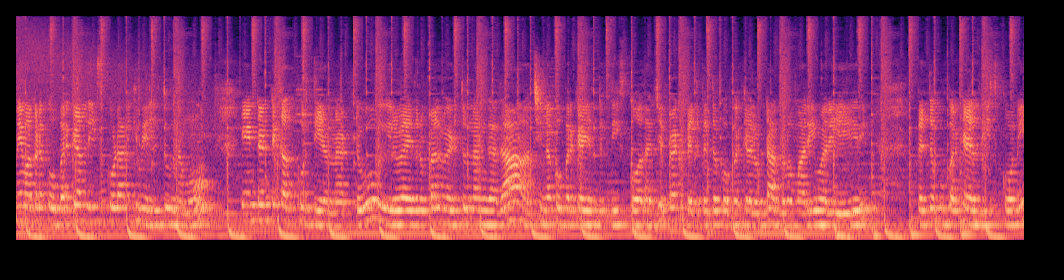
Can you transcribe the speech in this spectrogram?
మేము అక్కడ కొబ్బరికాయలు తీసుకోవడానికి వెళ్తున్నాము. ఏంటంటే కక్కుర్తి అన్నట్టు ఇరవై ఐదు రూపాయలు పెడుతున్నాం కదా చిన్న కొబ్బరికాయ ఎందుకు తీసుకోవాలని చెప్పి అక్కడ పెద్ద పెద్ద కొబ్బరికాయలు ఉంటే అందులో మరీ మరీ పెద్ద కొబ్బరికాయలు తీసుకొని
